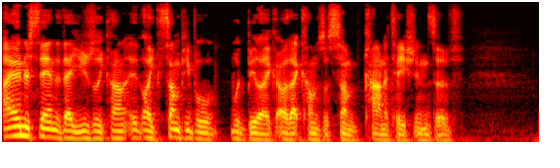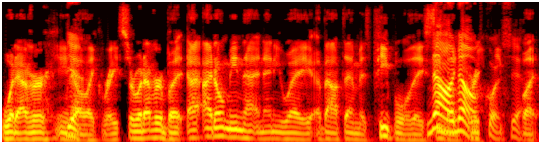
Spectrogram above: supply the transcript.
I understand that that usually comes like some people would be like, oh, that comes with some connotations of whatever, you Yeah. know, like race or whatever. But I, I don't mean that in any way about them as people. They No, like no, of course, yeah. But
